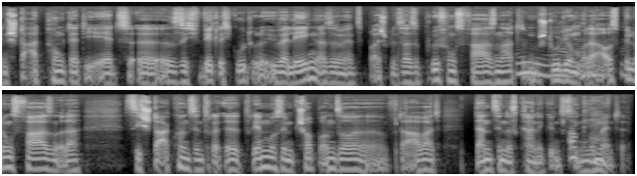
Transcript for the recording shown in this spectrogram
den Startpunkt der Diät äh, sich wirklich gut oder überlegen. Also wenn man jetzt beispielsweise Prüfungsphasen hat Mm, im ja, Studium das oder Ausbildungsphasen oder sich stark konzentrieren muss im Job und so äh, auf der Arbeit, dann sind es keine günstigen Okay. Momente.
